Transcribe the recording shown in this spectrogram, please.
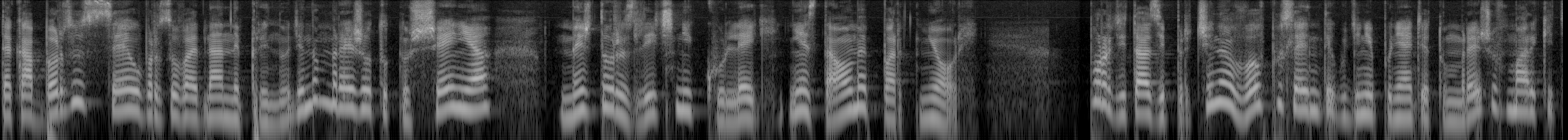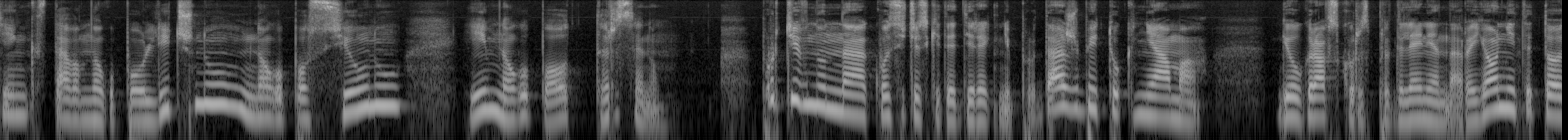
Така бързо се образува една непринудена мрежа от отношения между различни колеги. Ние ставаме партньори. Поради тази причина в последните години понятието мрежов маркетинг става много по-лично, много по-силно и много по-търсено. Противно на класическите директни продажби, тук няма географско разпределение на районите, т.е.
